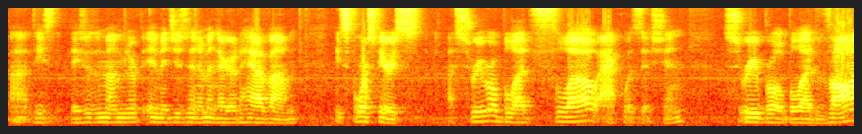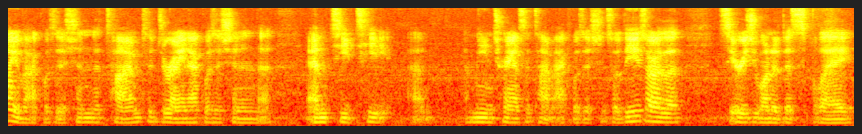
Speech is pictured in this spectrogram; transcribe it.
uh, these, these are the number of images in them, and they're going to have um, these four series, cerebral blood flow acquisition, cerebral blood volume acquisition, the time to drain acquisition, and the MTT, uh, mean transit time acquisition. So these are the series you want to display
